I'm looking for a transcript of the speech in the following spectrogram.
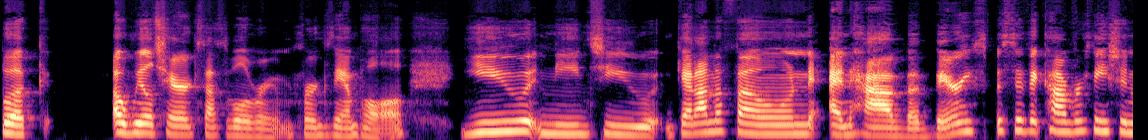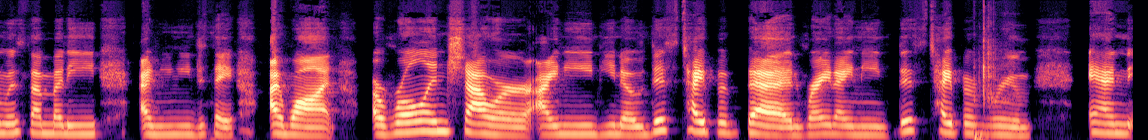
book a wheelchair accessible room, for example, you need to get on the phone and have a very specific conversation with somebody. And you need to say, I want a roll in shower. I need, you know, this type of bed, right? I need this type of room. And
